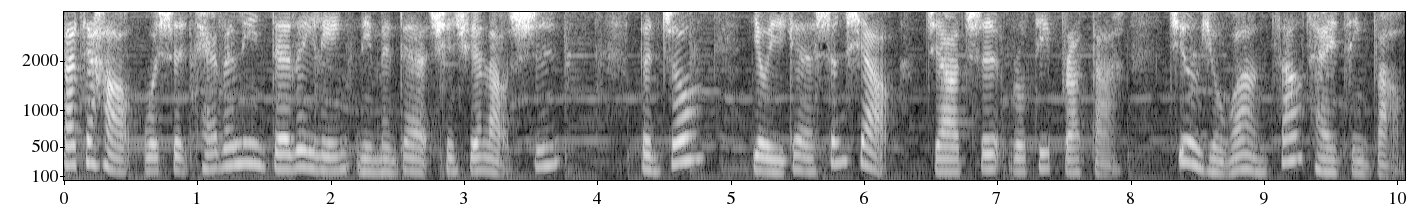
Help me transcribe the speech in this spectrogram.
大家好，我是 t e r e l i n 德瑞琳，你们的玄学老师。本周有一个生肖，只要吃 Roti Prata 就有望招财进宝。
